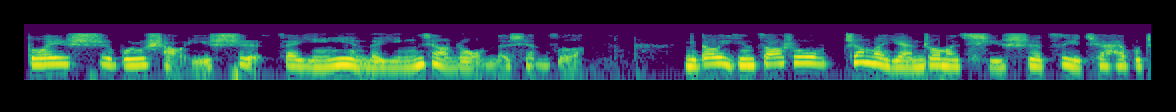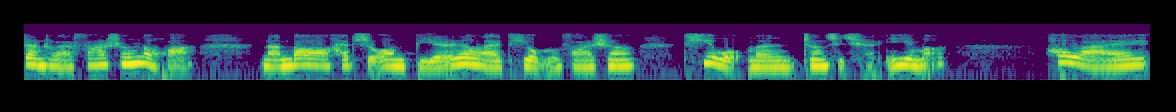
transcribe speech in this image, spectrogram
多一事不如少一事，在隐隐的影响着我们的选择。你都已经遭受这么严重的歧视，自己却还不站出来发声的话，难道还指望别人来替我们发声，替我们争取权益吗？后来，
